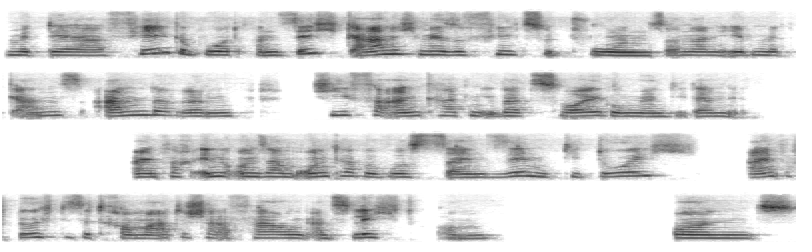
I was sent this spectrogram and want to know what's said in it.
mit der Fehlgeburt an sich gar nicht mehr so viel zu tun, sondern eben mit ganz anderen tief verankerten Überzeugungen, die dann einfach in unserem Unterbewusstsein sind, die durch einfach durch diese traumatische Erfahrung ans Licht kommen. Und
